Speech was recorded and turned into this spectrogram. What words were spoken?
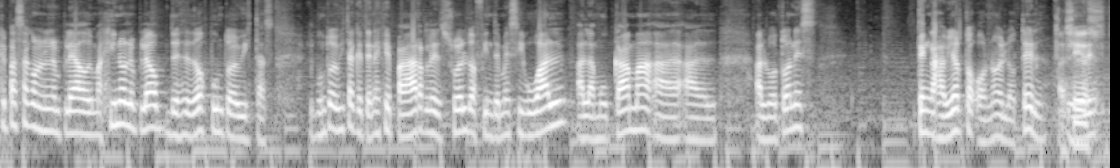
¿Qué pasa con el empleado? Imagino el empleado desde dos puntos de vista. El punto de vista que tenés que pagarle el sueldo a fin de mes igual a la mucama, al, al botones, tengas abierto o no el hotel. Así es.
